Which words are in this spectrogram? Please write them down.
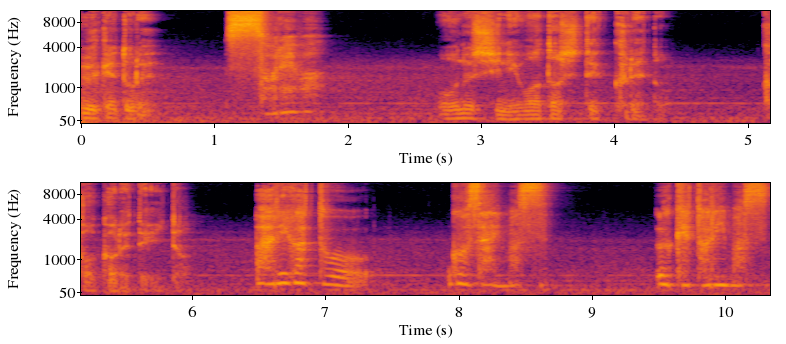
受け取れ。それはお主に渡してくれと書かれていた。ありがとうございます受け取ります。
